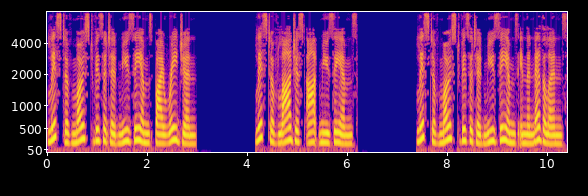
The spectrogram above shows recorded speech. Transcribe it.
List of most visited museums by region. List of largest art museums. List of most visited museums in the Netherlands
